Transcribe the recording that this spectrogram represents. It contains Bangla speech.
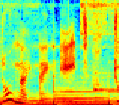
Zero nine nine eight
